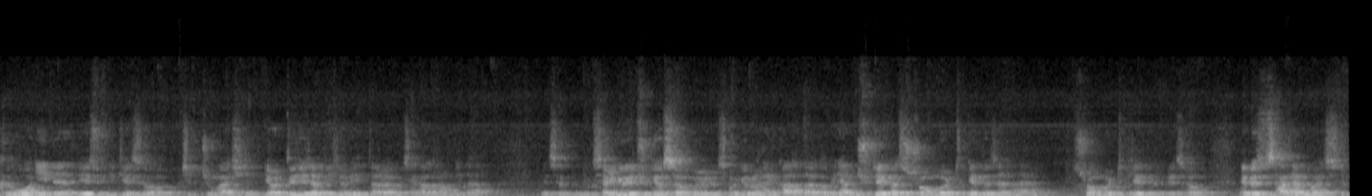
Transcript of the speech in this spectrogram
그 원인은 예수님께서 집중하신 열두 제자 비전에 있다라고 생각을 합니다. 그래서 그 셀교의 중요성을 설교를 할까 하다가 왜냐하면 주제가 Stronger Together잖아요. Stronger Together. 그래서 에베소 4장 말씀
